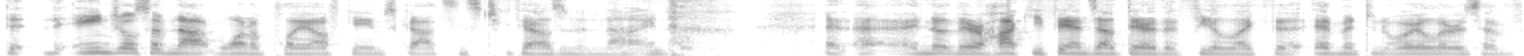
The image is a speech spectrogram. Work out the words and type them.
the, the Angels have not won a playoff game, Scott, since 2009. and I, I know there are hockey fans out there that feel like the Edmonton Oilers have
